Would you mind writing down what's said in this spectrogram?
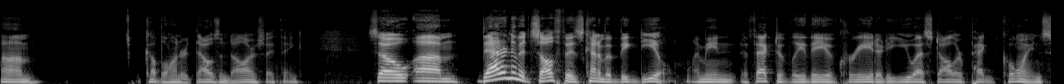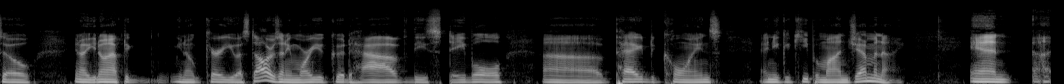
um, a couple hundred thousand dollars, I think. So um, that in of itself is kind of a big deal. I mean, effectively, they have created a U.S. dollar pegged coin. So you know, you don't have to you know carry U.S. dollars anymore. You could have these stable uh, pegged coins, and you could keep them on Gemini. And uh,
